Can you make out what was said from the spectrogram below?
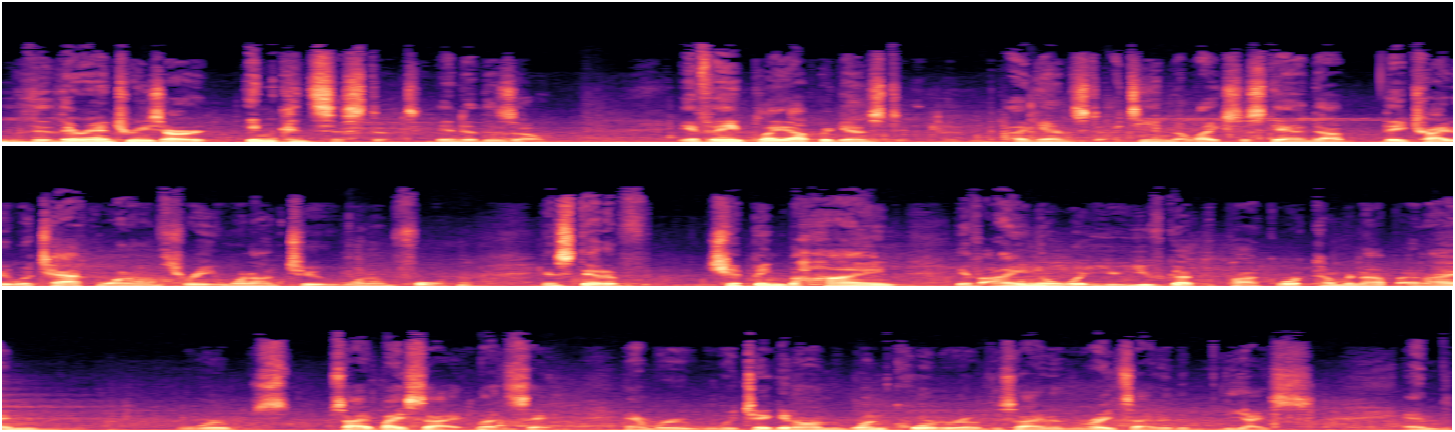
their entries are inconsistent into the zone. If they play up against against a team that likes to stand up, they try to attack one on three, one on two, one on four, instead of chipping behind. If I know what you, you've got the puck, we're coming up, and I'm we're side by side, let's say, and we're we're taking on one quarter of the side of the right side of the, the ice, and the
